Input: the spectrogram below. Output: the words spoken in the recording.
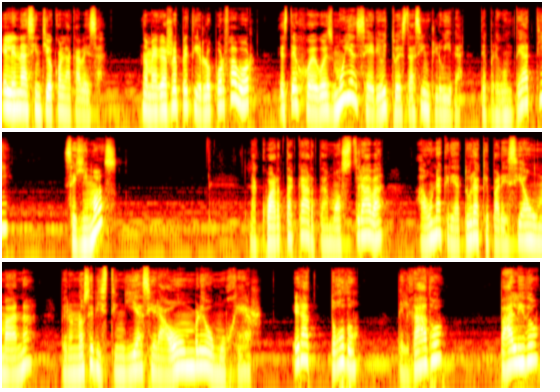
Elena sintió con la cabeza. No me hagas repetirlo, por favor. Este juego es muy en serio y tú estás incluida. Te pregunté a ti. ¿Seguimos? La cuarta carta mostraba a una criatura que parecía humana, pero no se distinguía si era hombre o mujer. Era todo, delgado, pálido.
